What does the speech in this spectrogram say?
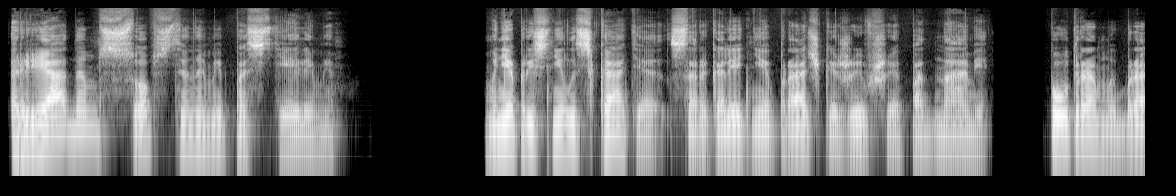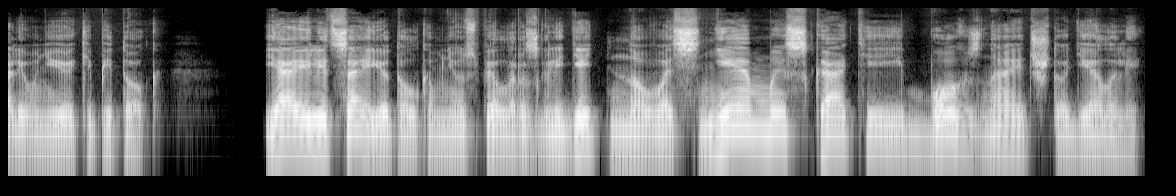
рядом с собственными постелями. Мне приснилась Катя, сорокалетняя прачка, жившая под нами. По утрам мы брали у нее кипяток. Я и лица ее толком не успел разглядеть, но во сне мы с Катей, бог знает, что делали.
